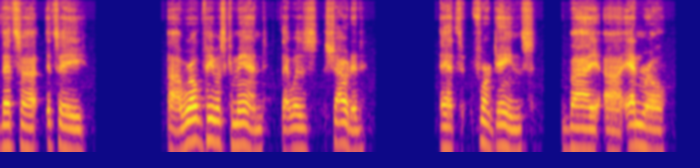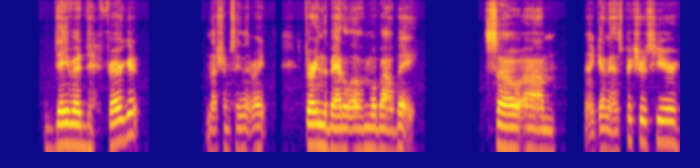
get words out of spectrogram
that's a it's a, a world famous command that was shouted at Fort Gaines by uh, Admiral David Farragut. I'm not sure I'm saying that right. During the Battle of Mobile Bay. So, um, again, it has pictures here.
